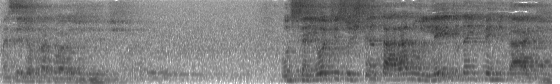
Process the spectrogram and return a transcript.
mas seja para a glória de Deus. O Senhor te sustentará no leito da enfermidade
